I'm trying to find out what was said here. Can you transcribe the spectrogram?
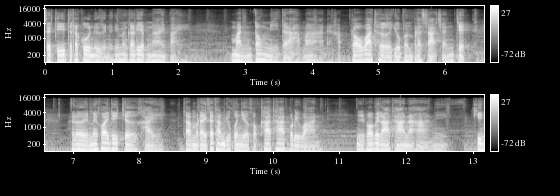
เศรษฐีตระกูลอื่นนี่มันก็เรียบง่ายไป มันต้องมีดราม่านะครับ เพราะว่าเธออยู่บนปราสาทชั้น 7 เลยไม่ค่อยได้เจอใครทำอะไรก็ทำอยู่คนเดียวกับข้าทาสบริวารโดยเฉพาะเวลาทานอาหารนี่กิน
